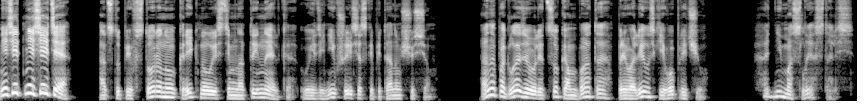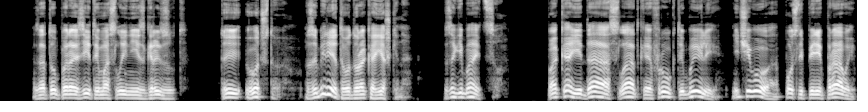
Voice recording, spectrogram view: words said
«Несите, несите!» Отступив в сторону, крикнула из темноты Нелька, уединившаяся с капитаном Щусем. Она погладила лицо комбата, привалилась к его плечу. Одни маслы остались. Зато паразиты маслы не изгрызут. Ты вот что, забери этого дурака Ешкина. Загибается он. Пока еда, сладкая, фрукты были, ничего, а после переправы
